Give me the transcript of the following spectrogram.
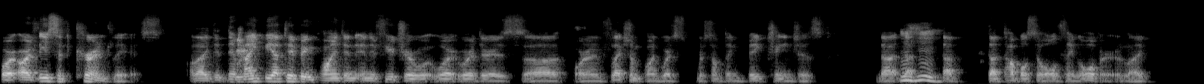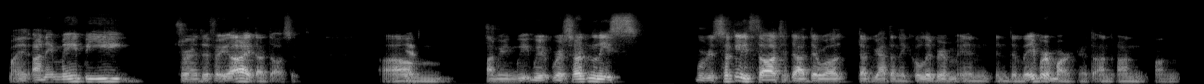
or or at least it currently is. Like there might be a tipping point in, in the future where, where there is uh, or an inflection point where where something big changes that that mm-hmm. that, that topples the whole thing over. Like and it may be generative AI that does it. Um, yeah. I mean, we, we we're certainly we were certainly thought that there was that we had an equilibrium in in the labor market, and on on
